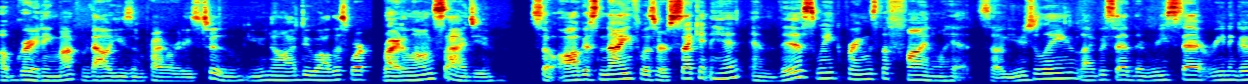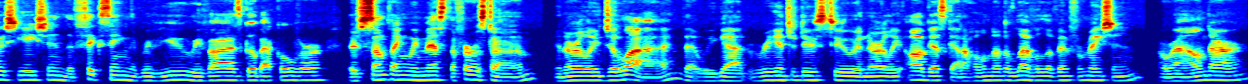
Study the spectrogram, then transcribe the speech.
upgrading my values and priorities too. You know, I do all this work right alongside you. So August 9th was her second hit, and this week brings the final hit. So usually, like we said, the reset, renegotiation, the fixing, the review, revise, go back over. There's something we missed the first time in early July that we got reintroduced to in early August, got a whole nother level of information around our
